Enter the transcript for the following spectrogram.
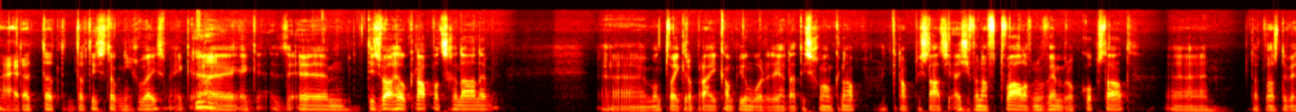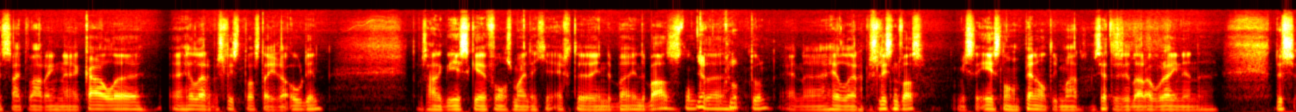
Nee, dat, dat, dat is het ook niet geweest. Ik, nee. uh, ik, het, uh, het is wel heel knap wat ze gedaan hebben. Uh, want twee keer op rij kampioen worden, ja, dat is gewoon knap. Een knap prestatie. Als je vanaf 12 november op kop staat. Uh, dat was de wedstrijd waarin uh, Kuil heel erg beslist was tegen Odin. Dat was eigenlijk de eerste keer volgens mij dat je echt in, de, in de basis stond ja, klopt. toen. En heel erg beslissend was. Miste eerst nog een penalty, maar zetten ze daar overheen. En, dus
